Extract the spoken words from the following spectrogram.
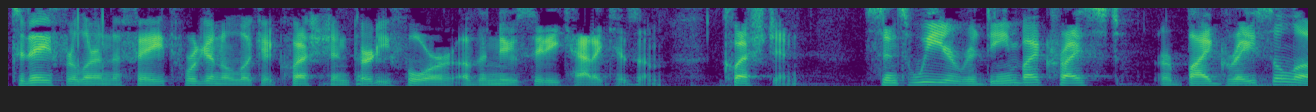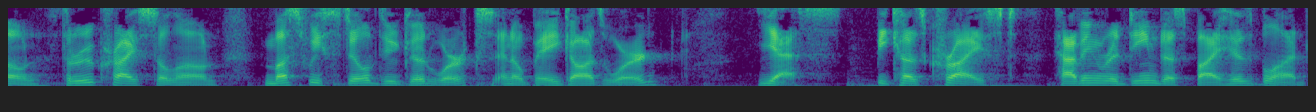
Today, for Learn the Faith, we're going to look at question 34 of the New City Catechism. Question Since we are redeemed by Christ or by grace alone, through Christ alone, must we still do good works and obey God's word? Yes, because Christ, having redeemed us by his blood,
